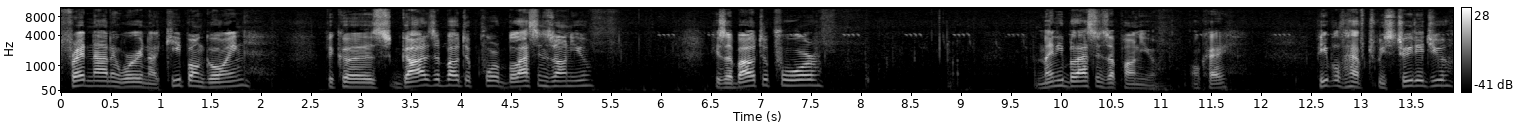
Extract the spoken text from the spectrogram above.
Fret not and worry not. Keep on going because God is about to pour blessings on you. He's about to pour many blessings upon you, okay? People have mistreated you.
